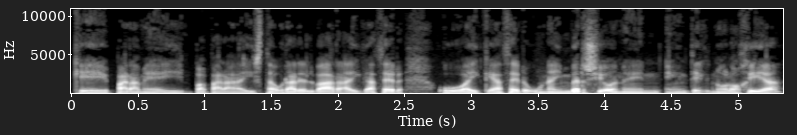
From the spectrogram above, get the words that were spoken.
que para, me- para instaurar el VAR hay que hacer o hay que hacer una inversión en, en tecnología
